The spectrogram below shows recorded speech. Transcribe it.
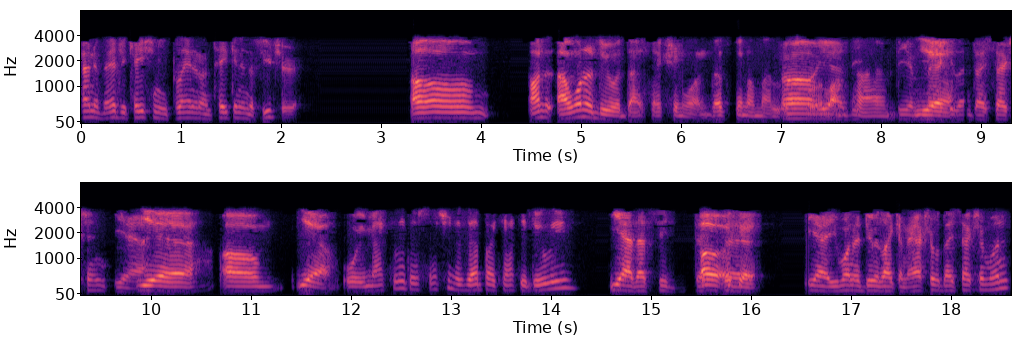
kind of education are you planning on taking in the future? Um, on, I want to do a dissection one. That's been on my list for a long the, time. the yeah. immaculate dissection. Yeah, Yeah. Um. Yeah. Well, immaculate dissection is that by Kathy Dooley? yeah, that's the. That's oh, the- okay. Yeah, you want to do like an actual dissection one?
